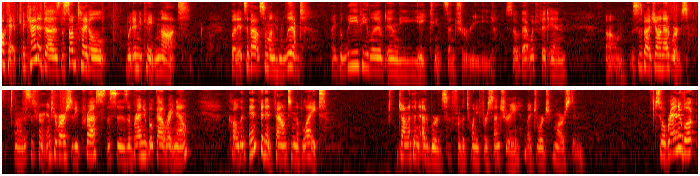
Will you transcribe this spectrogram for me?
okay, it kind of does. The subtitle would indicate not, but it's about someone who lived. I believe he lived in the 18th century, so that would fit in. Um, this is about John Edwards. Uh, this is from InterVarsity Press. This is a brand new book out right now called An Infinite Fountain of Light. Jonathan Edwards for the 21st Century by George Marsden. So a brand new book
